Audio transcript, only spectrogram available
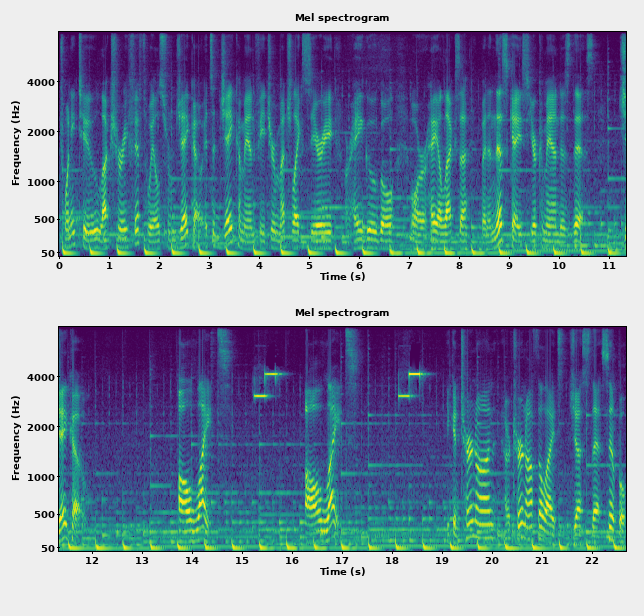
22 luxury fifth wheels from Jayco. It's a J command feature much like Siri or Hey Google or Hey Alexa, but in this case your command is this. Jayco, all lights, all lights. You can turn on or turn off the lights just that simple.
